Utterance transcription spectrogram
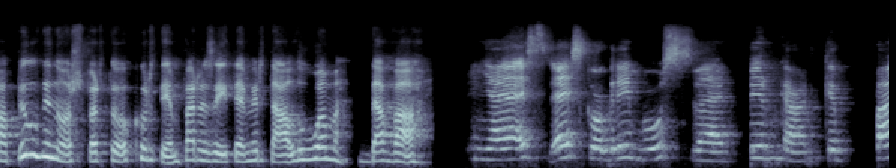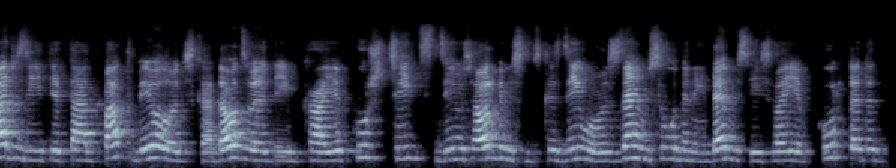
papildinošs par to, kur tiem parazītiem ir tā loma dabā. Jā, es, es ko gribu uzsvērt, pirmkārt, ka Parazīti ir tāda pati bioloģiskā daudzveidība, kā jebkurš cits dzīves organisms, kas dzīvo uz zemes, ūdenī, debesīs vai jebkur. Tad, tad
